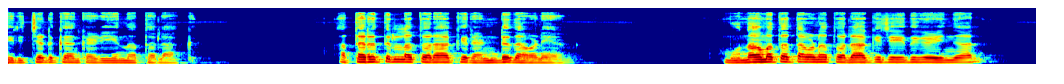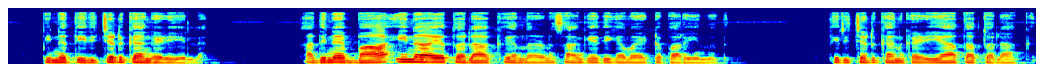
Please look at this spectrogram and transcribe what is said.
തിരിച്ചെടുക്കാൻ കഴിയുന്ന ത്വലാക്ക്. അത്തരത്തിലുള്ള ത്വലാക്ക് രണ്ട് തവണയാണ്. മൂന്നാമത്തെ തവണ തൊലാക്ക് ചെയ്തു കഴിഞ്ഞാൽ പിന്നെ തിരിച്ചെടുക്കാൻ കഴിയില്ല. അതിനെ ബാ ഇനായ തൊലാക്ക് എന്നാണ് സാങ്കേതികമായിട്ട് പറയുന്നത്. തിരിച്ചെടുക്കാൻ കഴിയാത്ത തൊലാക്ക്.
